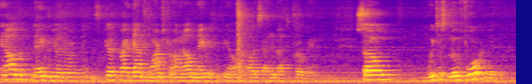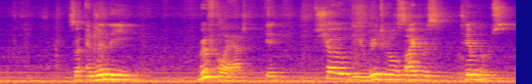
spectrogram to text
and all the neighbors, you know, right down from Armstrong, and all the neighbors, you know, all excited about the program. So we just moved forward with it. So, and when the roof collapsed, it showed the original cypress timbers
